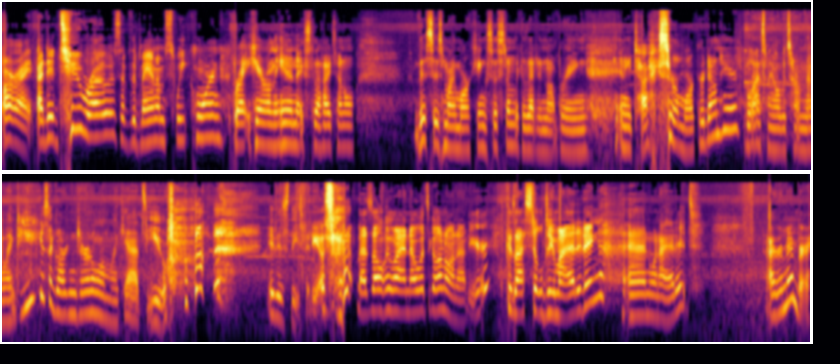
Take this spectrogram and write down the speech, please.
All right, I did two rows of the Bantam sweet corn right here on the end next to the high tunnel. This is my marking system because I did not bring any tags or a marker down here. People ask me all the time, they're like, do you use a garden journal? I'm like, yeah, it's you. it is these videos. That's the only way I know what's going on out here. Because I still do my editing, and when I edit, I remember.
